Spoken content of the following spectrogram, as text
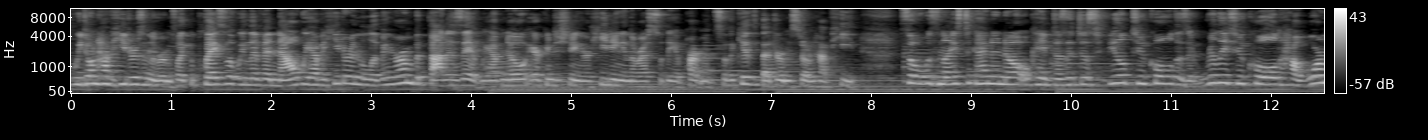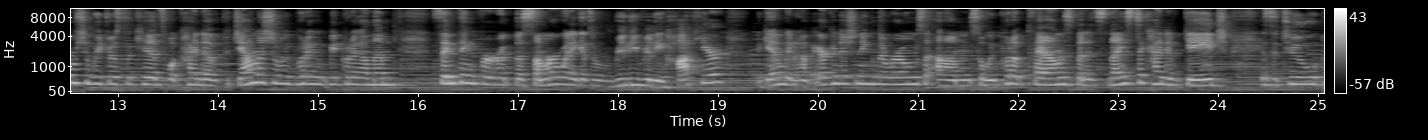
we don't have heaters in the rooms. Like the place that we live in now, we have a heater in the living room, but that is it. We have no air conditioning or heating in the rest of the apartment. So the kids' bedrooms don't have heat. So it was nice to kind of know, okay, does it just feel too cold? Is it really too cold? How warm should we dress the kids? What kind of pajamas should we putting, be putting on them? Same thing for the summer when it gets really, really hot here. Again, we don't have air conditioning in the rooms, um, so we put up fans, but it's nice to kind of gauge, is it too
